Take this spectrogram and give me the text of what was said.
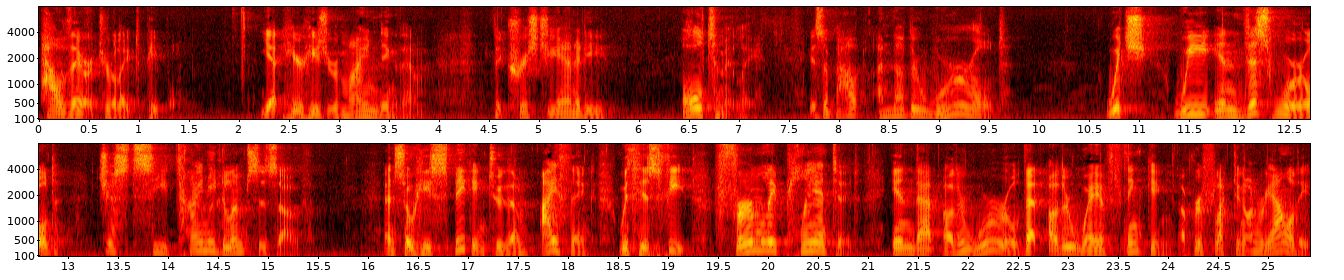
how they're to relate to people. Yet here he's reminding them that Christianity ultimately is about another world, which we in this world just see tiny glimpses of. And so he's speaking to them, I think, with his feet firmly planted in that other world, that other way of thinking, of reflecting on reality.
